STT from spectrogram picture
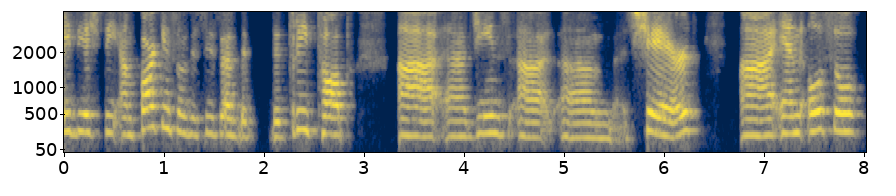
ADHD, and Parkinson's disease as the, the three top uh, uh, genes uh, um, shared, and also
